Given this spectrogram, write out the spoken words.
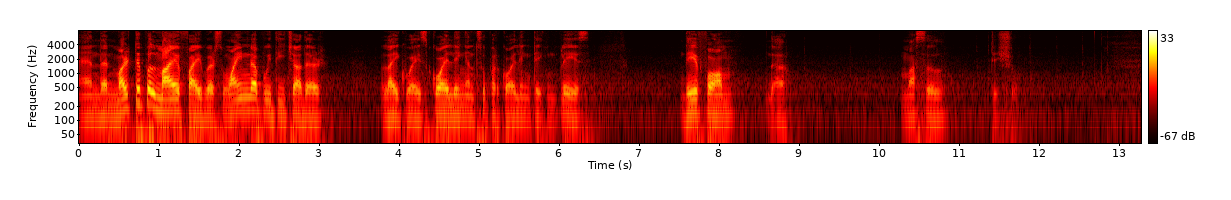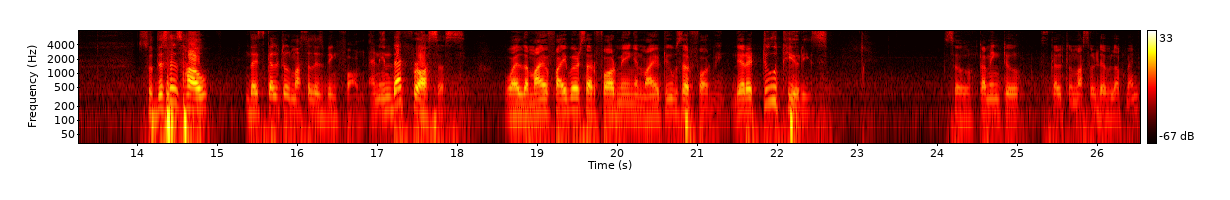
And then multiple myofibers wind up with each other likewise coiling and supercoiling taking place, they form the muscle tissue. So, this is how the skeletal muscle is being formed and in that process while the myofibers are forming and myotubes are forming. There are two theories. So, coming to skeletal muscle development,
